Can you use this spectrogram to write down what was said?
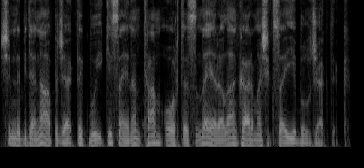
Şimdi bir de ne yapacaktık? Bu iki sayının tam ortasında yer alan karmaşık sayıyı bulacaktık.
